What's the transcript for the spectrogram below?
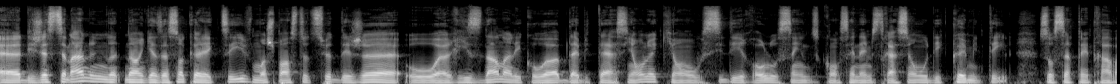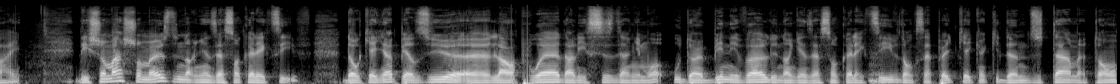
Euh, des gestionnaires d'une organisation collective, moi je pense tout de suite déjà aux euh, résidents dans les coops d'habitation qui ont aussi des rôles au sein du conseil d'administration ou des comités sur certains travails des chômages chômeuses d'une organisation collective, donc ayant perdu euh, l'emploi dans les six derniers mois, ou d'un bénévole d'une organisation collective, donc ça peut être quelqu'un qui donne du temps, mettons,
